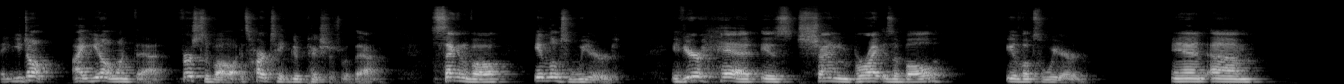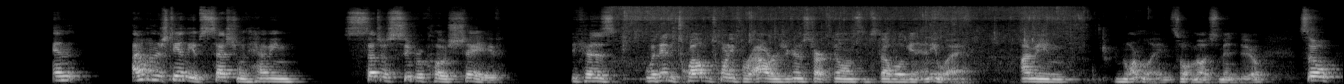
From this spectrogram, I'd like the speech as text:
You don't, I, you don't want that. First of all, it's hard to take good pictures with that. Second of all, it looks weird. If your head is shining bright as a bulb, it looks weird. And, um, and I don't understand the obsession with having such a super close shave because within 12 to 24 hours, you're going to start feeling some stubble again anyway. I mean, normally, it's what most men do. So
